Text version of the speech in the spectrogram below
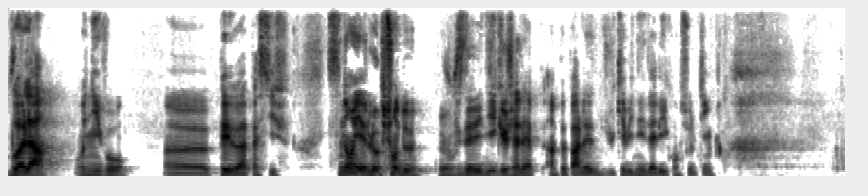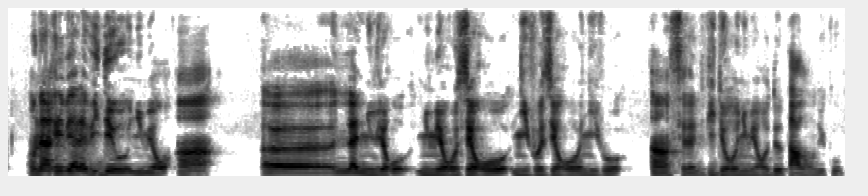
Voilà au niveau euh, PEA passif. Sinon, il y a l'option 2. Je vous avais dit que j'allais un peu parler du cabinet d'Ali Consulting. On est arrivé à la vidéo numéro 1. Euh, la numéro, numéro 0, niveau 0, niveau 1, c'est la vidéo numéro 2, pardon, du coup.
